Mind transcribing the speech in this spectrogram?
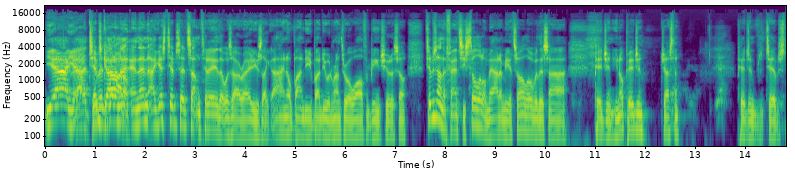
yeah, yeah, Yeah, Tibbs Tibbs got, got him. him. And then I guess Tibbs said something today that was all right. He was like, "Ah, I know Bundy. Bundy would run through a wall for being shooter. So Tibbs is on the fence. He's still a little mad at me. It's all over this uh, pigeon. You know pigeon, Justin? Yeah, Pigeon Tibbs.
